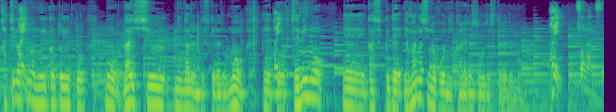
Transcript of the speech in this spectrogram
8月の6日というと、もう来週になるんですけれども、えーとはいゼミの、えー合宿で山梨の方に行かれるそうですけれどもはい。そうなんです。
